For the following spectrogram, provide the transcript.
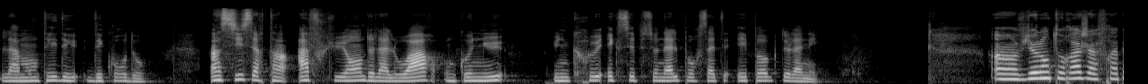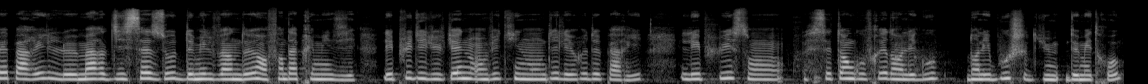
la montée des, des cours d'eau. Ainsi, certains affluents de la Loire ont connu une crue exceptionnelle pour cette époque de l'année. Un violent orage a frappé Paris le mardi 16 août 2022 en fin d'après-midi. Les pluies diluviennes ont vite inondé les rues de Paris. Les pluies s'est engouffrées dans les, dans les bouches du, de métro.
